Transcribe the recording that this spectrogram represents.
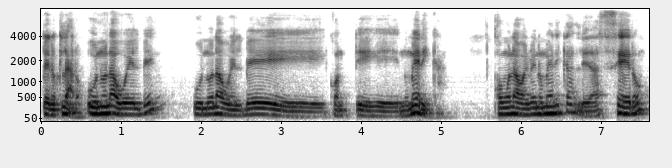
Pero claro, uno la vuelve, uno la vuelve eh, numérica. ¿Cómo la vuelve numérica? Le da cero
